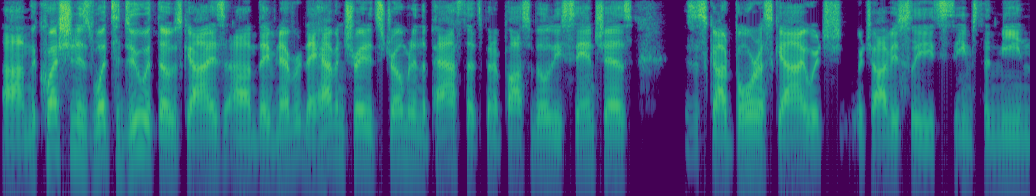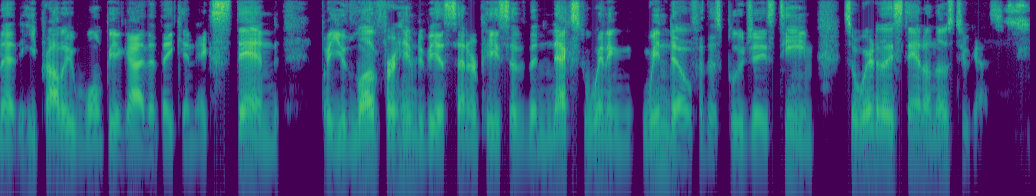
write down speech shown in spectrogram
Um, the question is what to do with those guys. Um, they've never, they haven't traded Stroman in the past. That's been a possibility. Sanchez is a Scott Boras guy, which which obviously seems to mean that he probably won't be a guy that they can extend. But you'd love for him to be a centerpiece of the next winning window for this Blue Jays team. So where do they stand on those two guys?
